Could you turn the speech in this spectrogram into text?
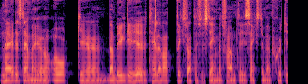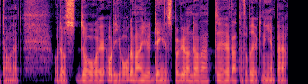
Nej, det stämmer ju. Och Eh, man byggde ju ut hela dricksvattensystemet fram till 60 på 70-talet. Och, då, då, och det gjorde man ju dels på grund av att eh, vattenförbrukningen per,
